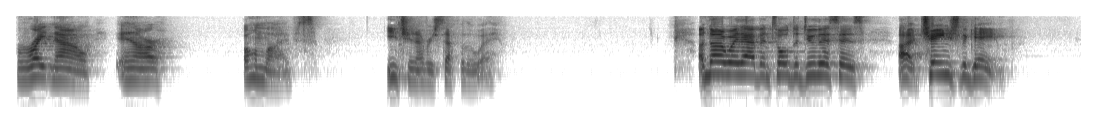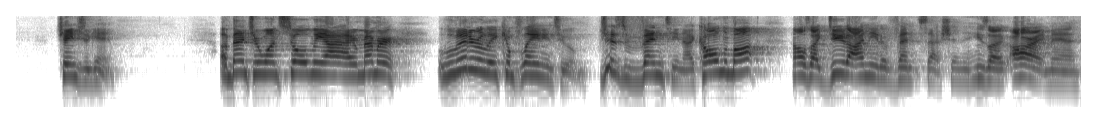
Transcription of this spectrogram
right now in our own lives, each and every step of the way. Another way that I've been told to do this is uh, change the game. Change the game. A mentor once told me, I remember literally complaining to him, just venting. I called him up. I was like, dude, I need a vent session. And he's like, all right, man,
